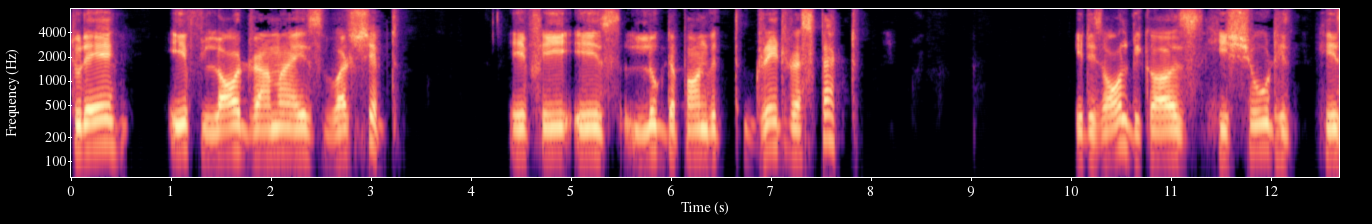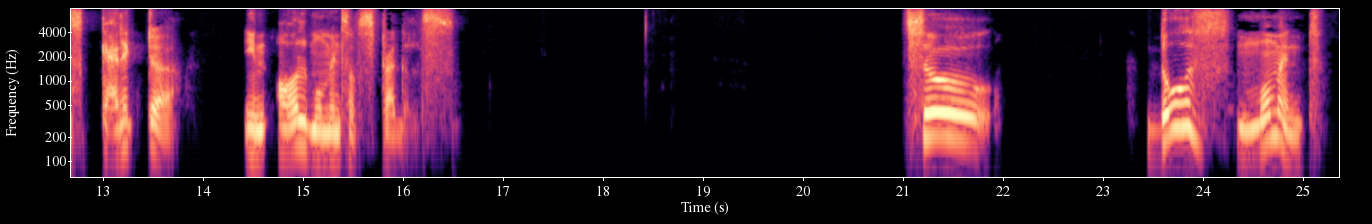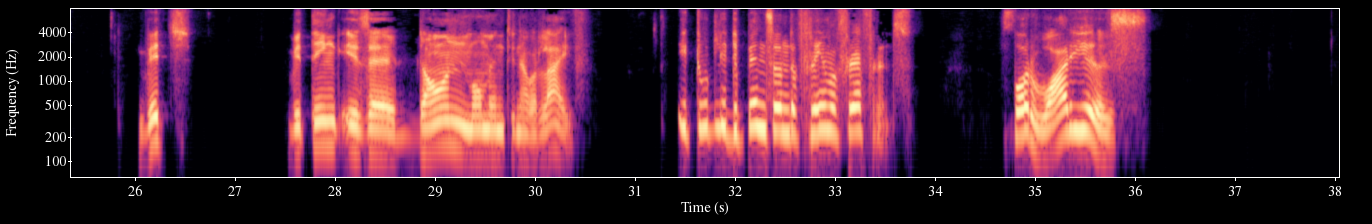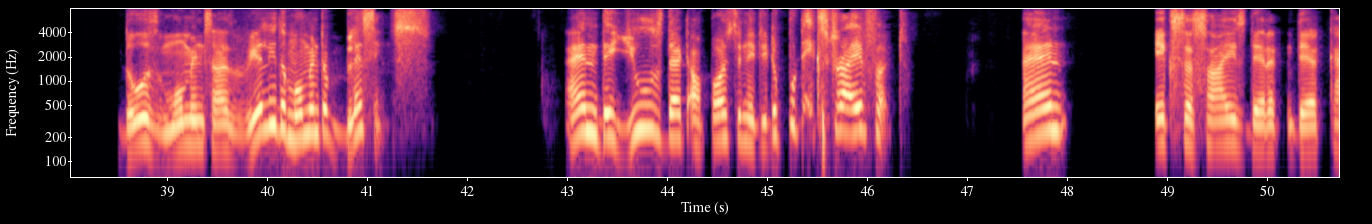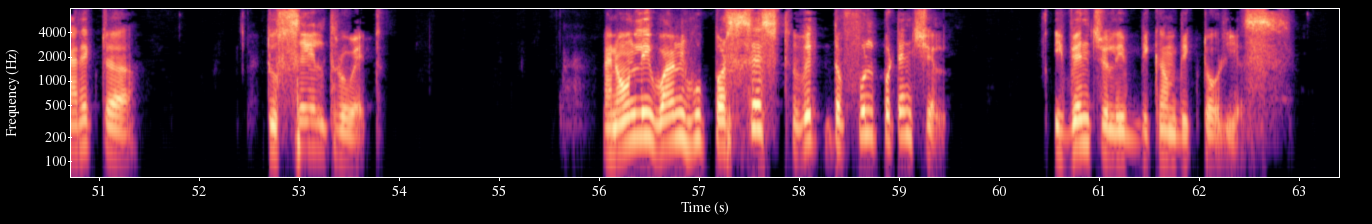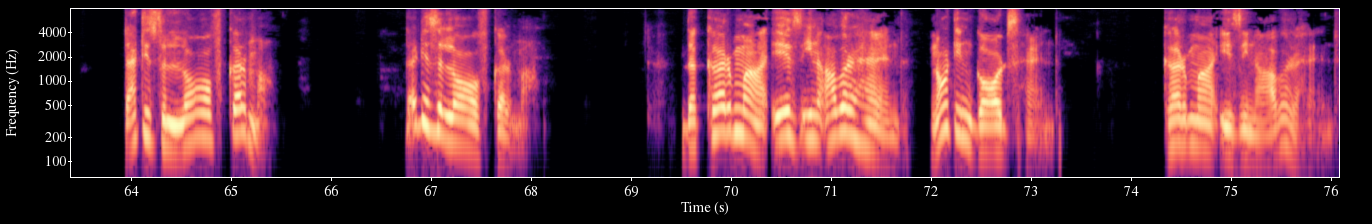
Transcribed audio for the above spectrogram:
Today, if Lord Rama is worshipped, if he is looked upon with great respect, it is all because he showed his, his character in all moments of struggles. So, those moments which we think is a dawn moment in our life. It totally depends on the frame of reference. For warriors, those moments are really the moment of blessings. And they use that opportunity to put extra effort and exercise their, their character to sail through it. And only one who persists with the full potential eventually become victorious. That is the law of karma. That is the law of karma. The karma is in our hand not in god's hand. Karma is in our hand.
